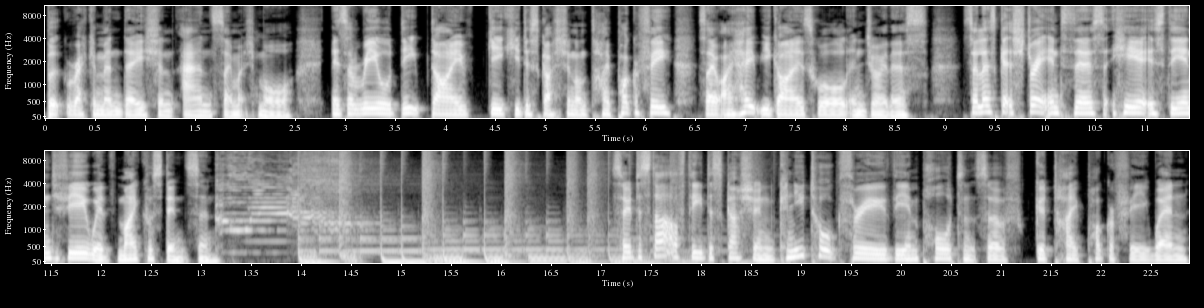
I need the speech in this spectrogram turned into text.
book recommendation, and so much more. It's a real deep dive, geeky discussion on typography, so I hope you guys will enjoy this. So let's get straight into this. Here is the interview with Michael Stinson. So, to start off the discussion, can you talk through the importance of good typography when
